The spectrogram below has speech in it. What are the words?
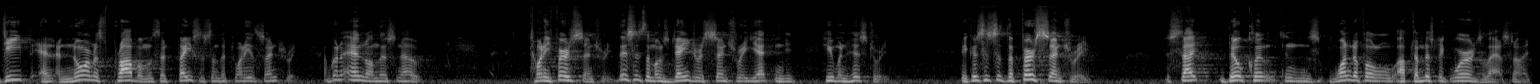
deep and enormous problems that face us in the 20th century. I'm going to end on this note. 21st century. This is the most dangerous century yet in human history because this is the first century, cite Bill Clinton's wonderful optimistic words last night.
